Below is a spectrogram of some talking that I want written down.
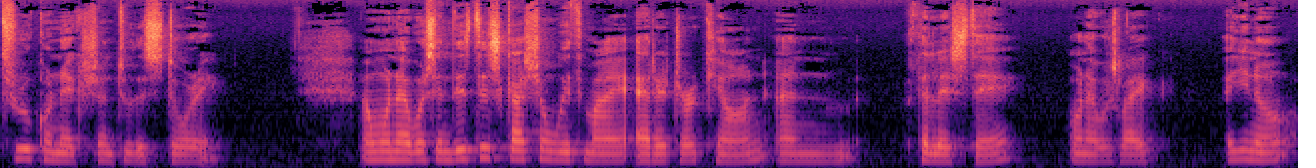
true connection to the story. And when I was in this discussion with my editor, Kion, and Celeste, when I was like, you know,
